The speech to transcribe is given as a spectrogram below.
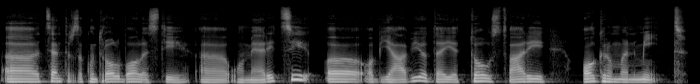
uh, Centar za kontrolu bolesti uh, u Americi uh, objavio da je to u stvari ogroman mit.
